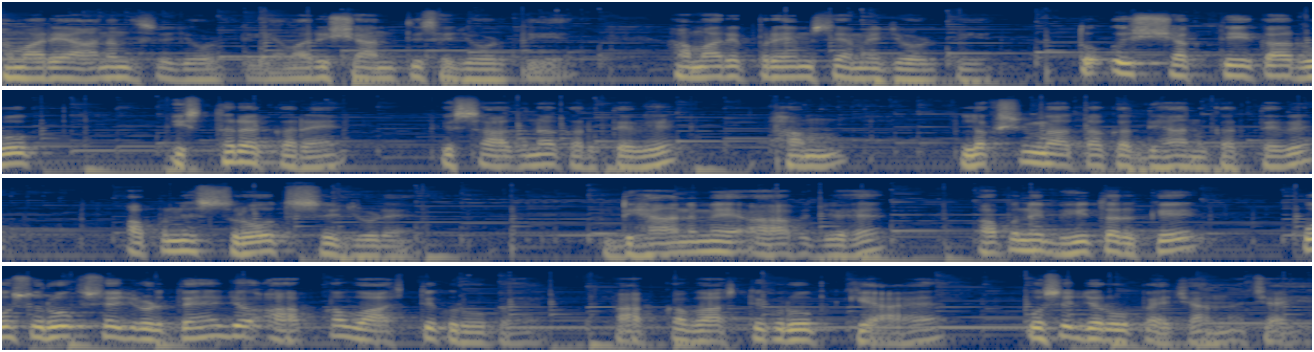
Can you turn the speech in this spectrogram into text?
हमारे आनंद से जोड़ती है, हमारी शांति से जोड़ती है, हमारे प्रेम से हमें जोड़ती है। तो इस शक्ति का रूप इस तरह करें कि साधना करते हुए हम लक्ष्मी माता का ध्यान करते हुए अपने स्रोत से जुड़ें। ध्यान में आप जो है अपने भीतर के उस रूप से जुड़ते हैं जो आपका वास्तविक रूप है। आपका वास्तविक रूप क्या है, उसे ज़रूर पहचानना चाहिए।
